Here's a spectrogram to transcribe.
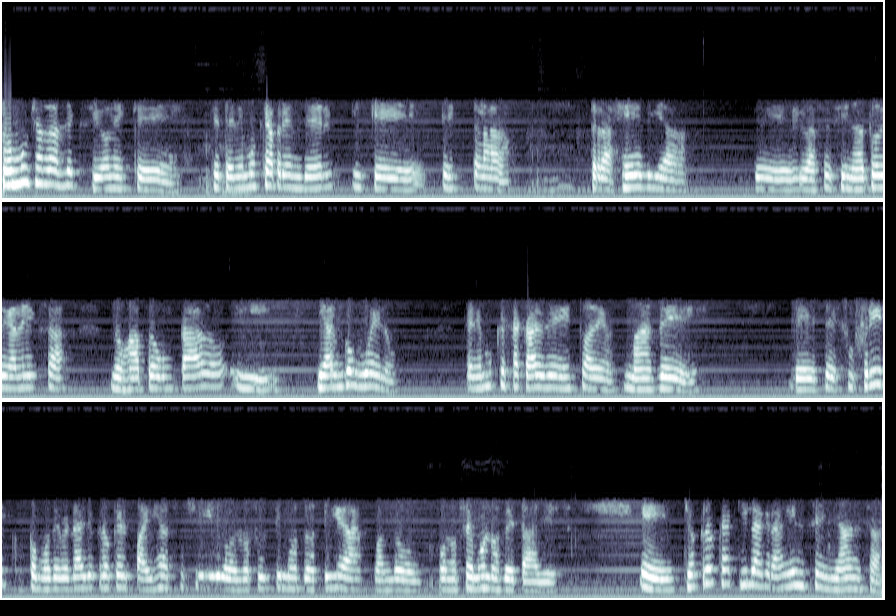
Son muchas las lecciones que, que tenemos que aprender y que esta tragedia del asesinato de Alexa nos ha preguntado y, algo bueno. Tenemos que sacar de esto además de, de, sufrir como de verdad yo creo que el país ha sufrido en los últimos dos días cuando conocemos los detalles. Eh, yo creo que aquí la gran enseñanza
